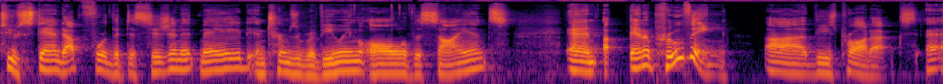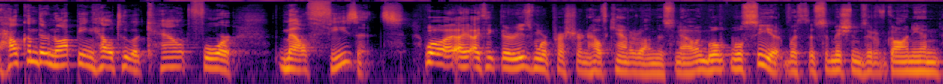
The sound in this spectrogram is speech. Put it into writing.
to stand up for the decision it made in terms of reviewing all of the science and, uh, and approving uh, these products? Uh, how come they're not being held to account for malfeasance? Well, I, I, think there is more pressure in Health Canada on this now, and we'll, we'll see it with the submissions that have gone in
